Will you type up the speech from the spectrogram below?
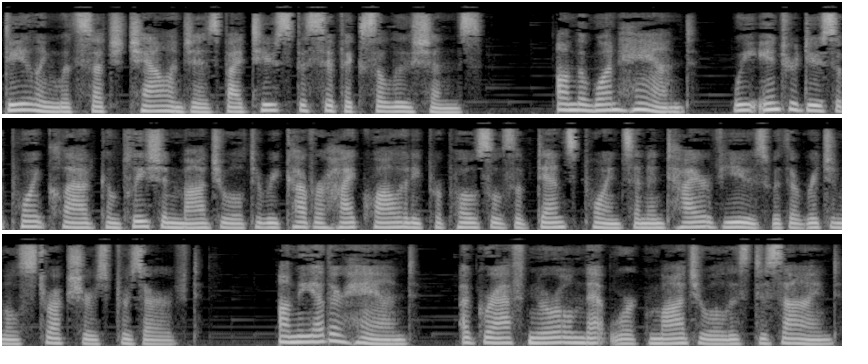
dealing with such challenges by two specific solutions. On the one hand, we introduce a point cloud completion module to recover high quality proposals of dense points and entire views with original structures preserved. On the other hand, a graph neural network module is designed,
